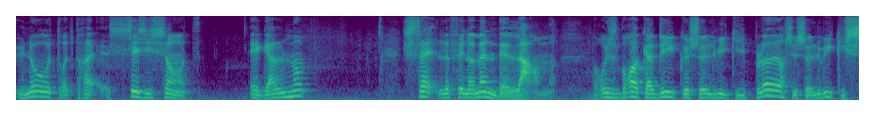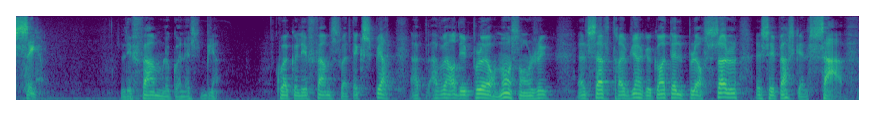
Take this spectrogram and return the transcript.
une autre très saisissante également, c'est le phénomène des larmes. Rusbrock a dit que celui qui pleure, c'est celui qui sait. Les femmes le connaissent bien. Quoique les femmes soient expertes à avoir des pleurs mensongers, elles savent très bien que quand elles pleurent seules, c'est parce qu'elles savent.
